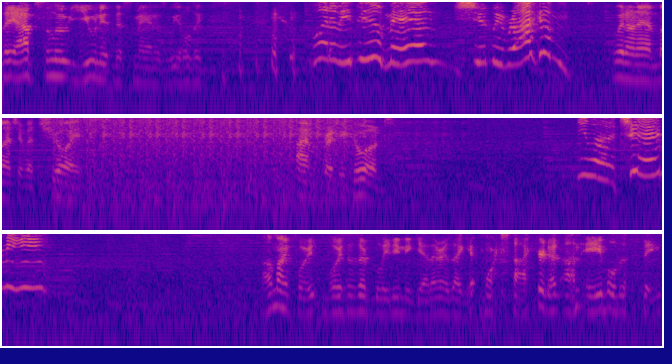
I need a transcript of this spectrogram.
the absolute unit this man is wielding. what do we do, man? Should we rock him? We don't have much of a choice. I'm pretty good. You wanna try me? All my vo- voices are bleeding together as I get more tired and unable to think.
